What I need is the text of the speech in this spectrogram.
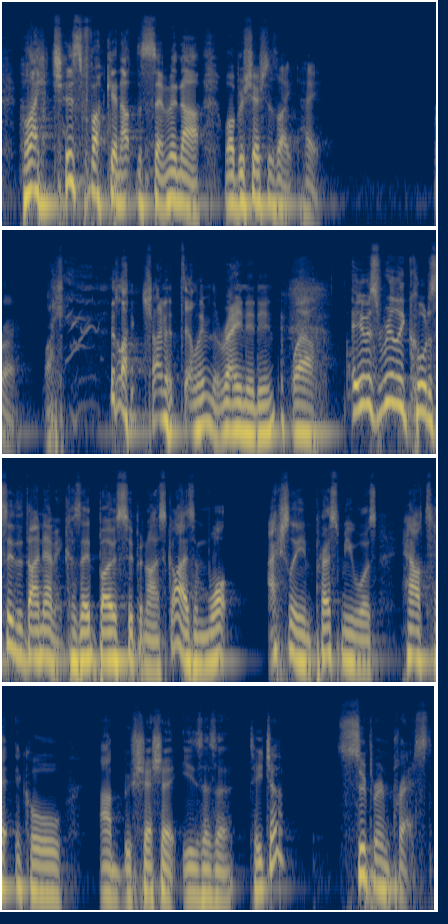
like just fucking up the seminar while Bishesh is like, hey, bro, like, like trying to tell him to rein it in. Wow. It was really cool to see the dynamic because they're both super nice guys. And what actually impressed me was how technical um, Buchecha is as a teacher. Super impressed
